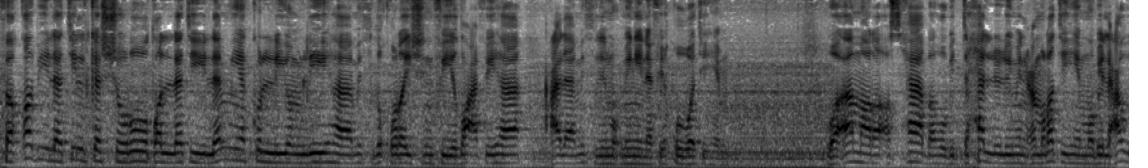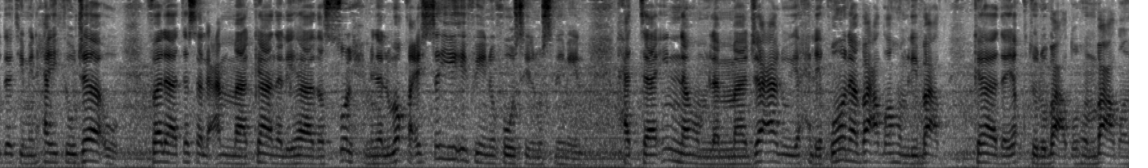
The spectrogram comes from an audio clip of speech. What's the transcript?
فقبل تلك الشروط التي لم يكن ليمليها مثل قريش في ضعفها على مثل المؤمنين في قوتهم. وأمر أصحابه بالتحلل من عمرتهم وبالعودة من حيث جاءوا. فلا تسل عما كان لهذا الصلح من الوقع السيء في نفوس المسلمين. حتى إنهم لما جعلوا يحلقون بعضهم لبعض كاد يقتل بعضهم بعضا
